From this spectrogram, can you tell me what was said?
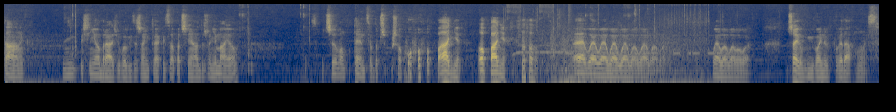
tak. Nikt by się nie obraził, bo widzę, że oni tu jakoś zaopatrzenia dużo nie mają. Wyczuwam potencjał do przypuszczenia. Ho, ho, ho, panie! O, panie! E, łe, łe, łe, łe, łe, łe, łe, łe. Łe, łe, łe, łe, łe. Dlaczego mi wojnę wypowiadała? O, jest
